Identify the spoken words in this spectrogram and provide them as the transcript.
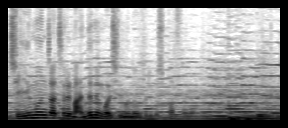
질문 자체를 만드는 걸 질문으로 드리고 싶었어요.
